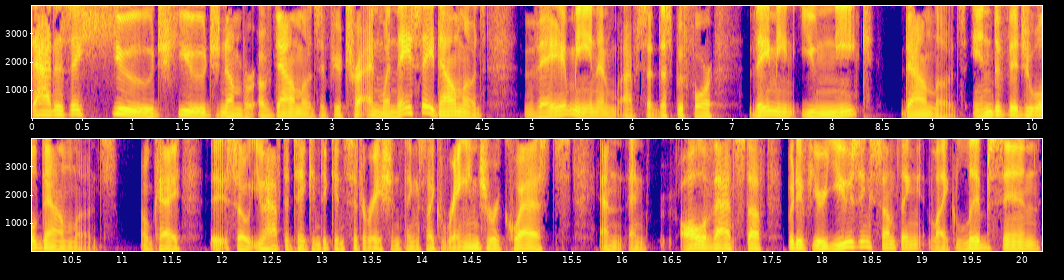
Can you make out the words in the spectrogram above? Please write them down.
That is a huge, huge number of downloads. If you're trying, and when they say downloads, they mean, and I've said this before, they mean unique downloads, individual downloads. Okay. Uh, so you have to take into consideration things like range requests and, and all of that stuff. But if you're using something like Libsyn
